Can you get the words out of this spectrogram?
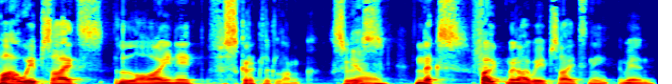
baie websites laai net verskriklik lank. So Ja. niks fout met daai websites nie. I mean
